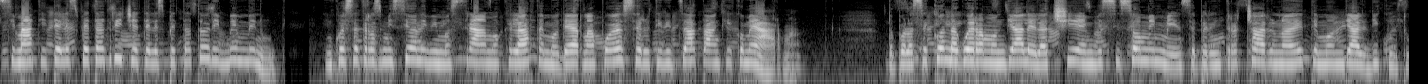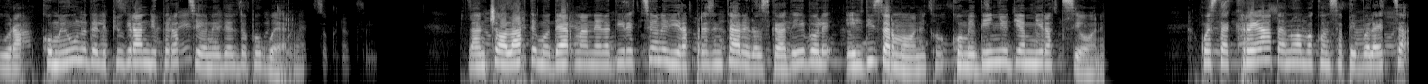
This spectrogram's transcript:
Stimati telespettatrici e telespettatori, benvenuti. In questa trasmissione vi mostriamo che l'arte moderna può essere utilizzata anche come arma. Dopo la seconda guerra mondiale la CIA investì somme immense per intracciare una rete mondiale di cultura come una delle più grandi operazioni del dopoguerra. Lanciò l'arte moderna nella direzione di rappresentare lo sgradevole e il disarmonico come degno di ammirazione. Questa creata nuova consapevolezza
